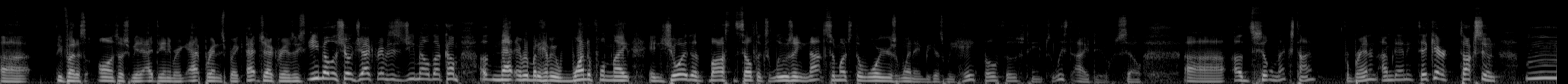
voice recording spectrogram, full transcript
Uh, you find us on social media at Danny Bragg, at Brandon Sprague, at Jack Ramsey's. Email the show, jackramsey's gmail.com. Other than that, everybody have a wonderful night. Enjoy the Boston Celtics losing, not so much the Warriors winning, because we hate both those teams. At least I do. So uh, until next time, for Brandon, I'm Danny. Take care. Talk soon.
